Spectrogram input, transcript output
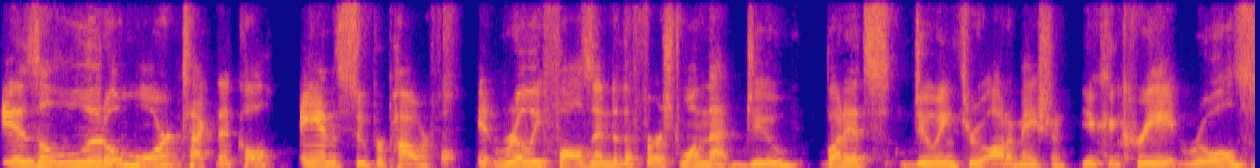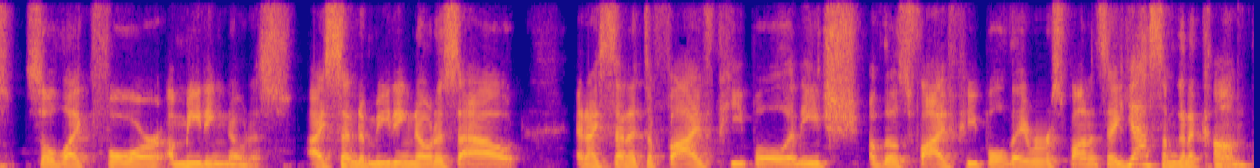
is a little more technical and super powerful. It really falls into the first one that do, but it's doing through automation. You can create rules. So, like for a meeting notice, I send a meeting notice out and I send it to five people, and each of those five people they respond and say, Yes, I'm going to come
